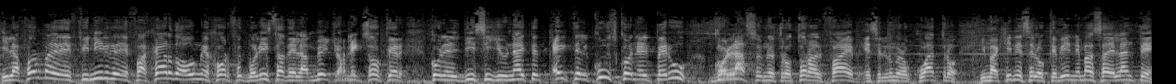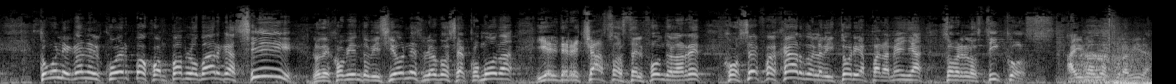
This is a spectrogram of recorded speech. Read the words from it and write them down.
y la forma de definir de Fajardo a un mejor futbolista de la Major League Soccer con el DC United ex del Cusco en el Perú. Golazo en nuestro Total Five es el número 4. Imagínense lo que viene más adelante. ¿Cómo le gana el cuerpo a Juan Pablo Vargas? Sí, lo dejó viendo visiones, luego se acomoda y el derechazo hasta el fondo de la red. José Fajardo en la victoria panameña sobre los ticos. Ahí no hubo pura vida.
